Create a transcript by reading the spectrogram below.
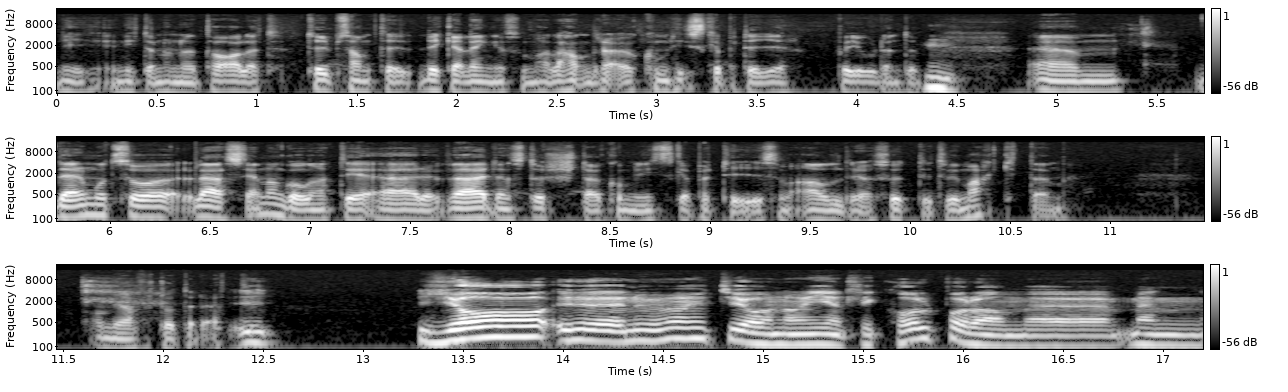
ni- 1900-talet, typ samtidigt, lika länge som alla andra kommunistiska partier på jorden. Typ. Mm. Ehm, Däremot så läste jag någon gång att det är världens största kommunistiska parti som aldrig har suttit vid makten. Om jag har förstått det rätt. Ja, eh, nu har inte jag någon egentlig koll på dem, eh, men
